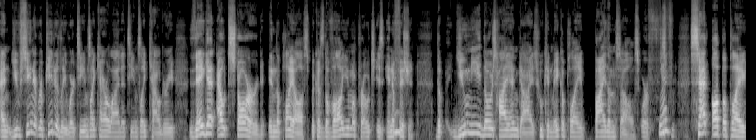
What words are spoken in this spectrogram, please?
and you've seen it repeatedly where teams like Carolina, teams like Calgary, they get outstarred in the playoffs because the volume approach is inefficient. The you need those high end guys who can make a play by themselves or Yeah. set up a play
